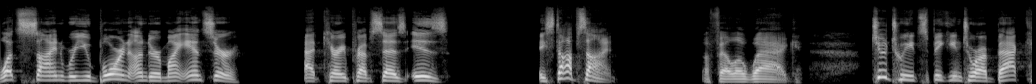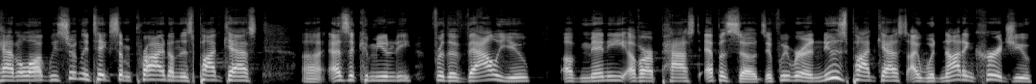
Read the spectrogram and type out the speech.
what sign were you born under? My answer at Carrie Prep says is a stop sign, a fellow wag. Two tweets speaking to our back catalog. We certainly take some pride on this podcast uh, as a community for the value of many of our past episodes. If we were a news podcast, I would not encourage you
